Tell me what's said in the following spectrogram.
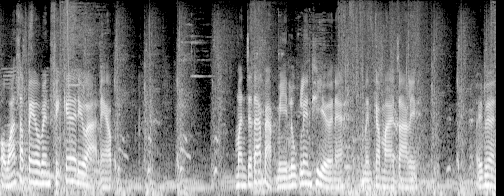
ผมว่าสเปลเป็นฟิกเกอร์ดีกว่านะครับ มันจะได้แบบมีลูกเล่นที่เยอะนะ เหมือนกับมาจาเลยเฮ้ยเพื่อน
